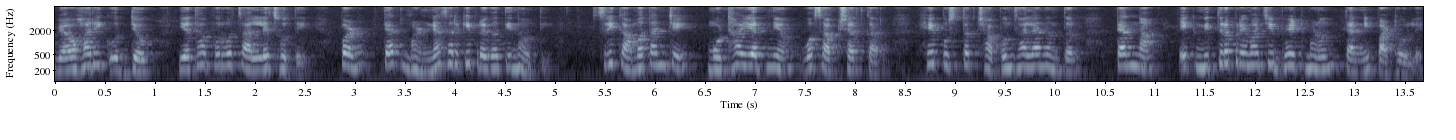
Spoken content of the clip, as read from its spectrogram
व्यावहारिक उद्योग यथापूर्व चाललेच होते पण त्यात म्हणण्यासारखी प्रगती नव्हती. श्री कामतांचे मोठा यज्ञ व साक्षात्कार हे पुस्तक छापून झाल्यानंतर त्यांना एक मित्रप्रेमाची भेट म्हणून त्यांनी पाठवले.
